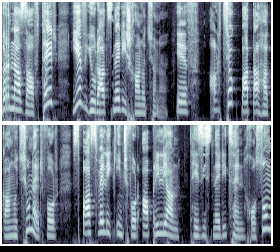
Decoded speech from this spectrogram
բռնազավթեր եւ յուրացներ իշխանությունը։ Եվ արդյոք պատահականություն էր, որ սպասվելիք ինչ որ ապրիլյան թեզիսներից են խոսում,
